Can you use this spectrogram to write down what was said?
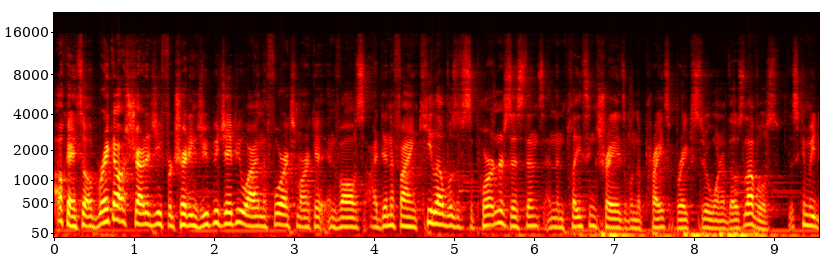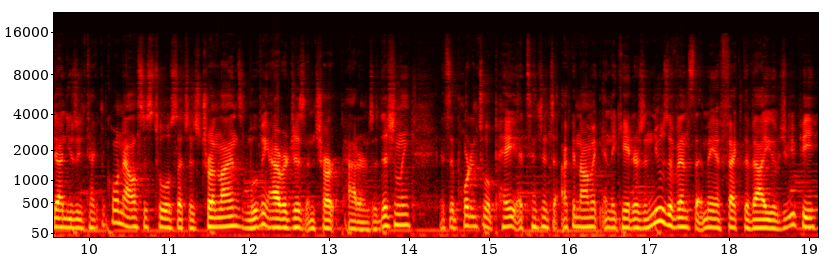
Okay, so a breakout strategy for trading GBP, JPY in the Forex market involves identifying key levels of support and resistance and then placing trades when the price breaks through one of those levels. This can be done using technical analysis tools such as trend lines, moving averages, and chart patterns. Additionally, it's important to pay attention to economic indicators and news events that may affect the value of GBP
